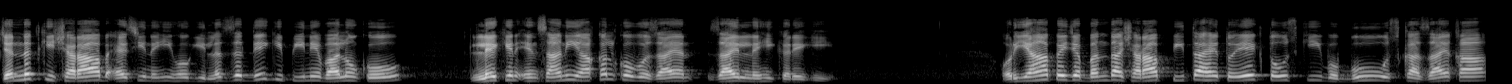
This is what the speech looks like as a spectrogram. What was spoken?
جنت کی شراب ایسی نہیں ہوگی، لذت دے گی پینے والوں کو لیکن انسانی عقل کو وہ زائل نہیں کرے گی۔ اور یہاں پہ جب بندہ شراب پیتا ہے تو ایک تو اس کی وہ بو، اس کا ذائقہ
